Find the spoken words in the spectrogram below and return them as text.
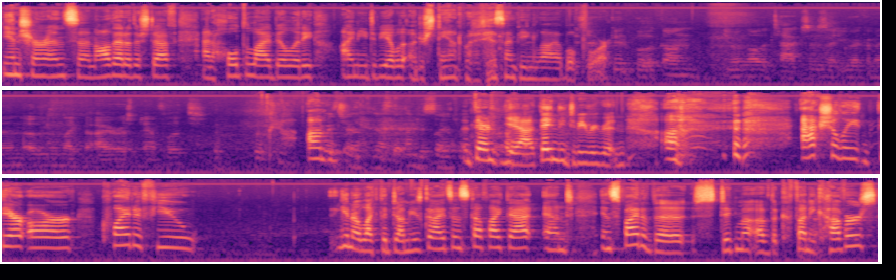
insurance and all that other stuff and hold the liability, I need to be able to understand what it is I'm being liable Is for. good book on doing all the taxes that you recommend, other than like the IRS pamphlets? Um, yeah, I'm just saying. They're, yeah, they need to be rewritten. Uh, actually, there are quite a few, you know, like the dummies guides and stuff like that. And in spite of the stigma of the funny covers,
